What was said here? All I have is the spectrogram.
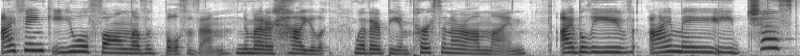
I think you will fall in love with both of them, no matter how you look, whether it be in person or online. I believe I may be just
